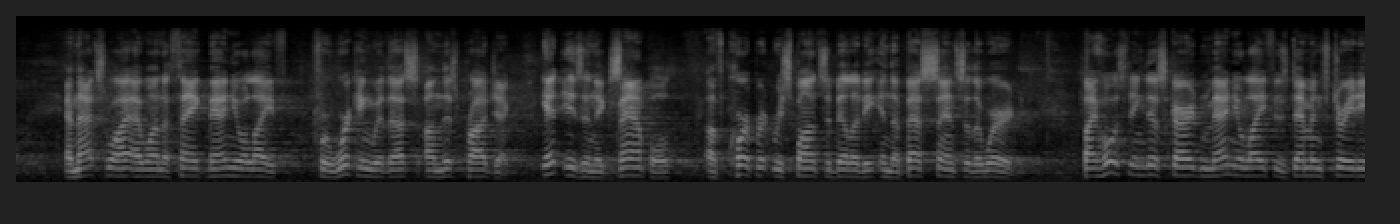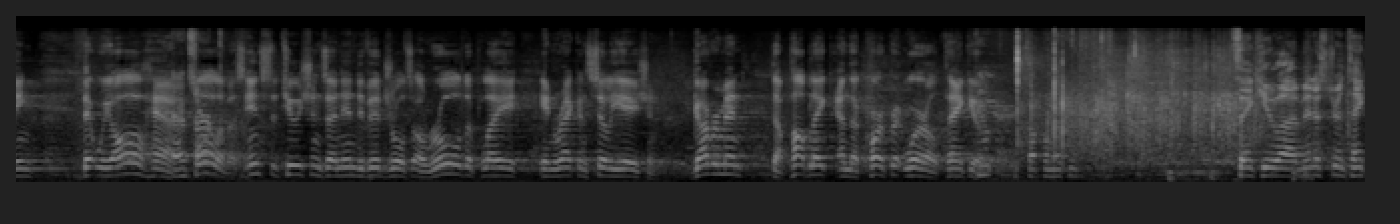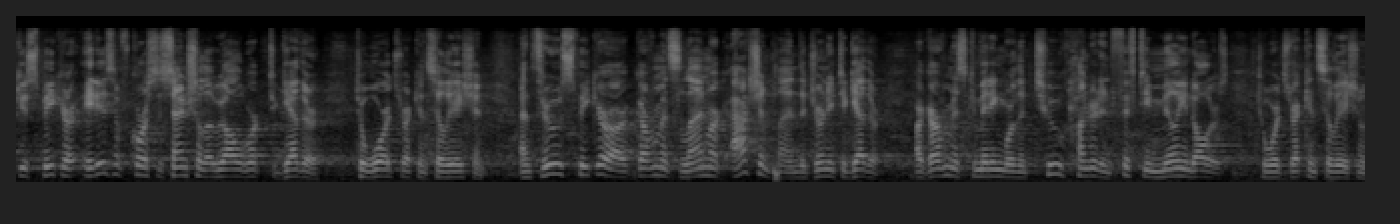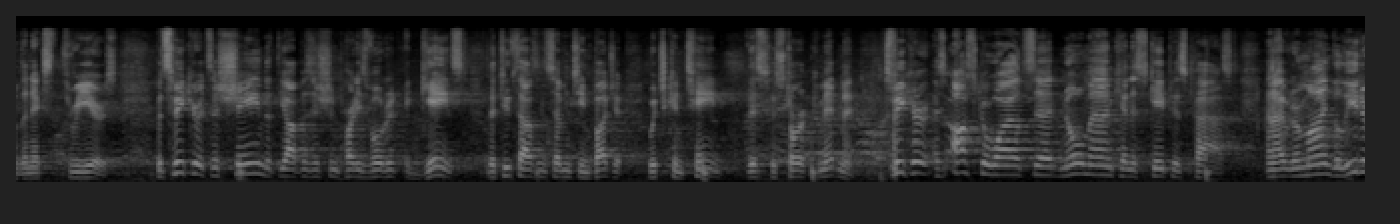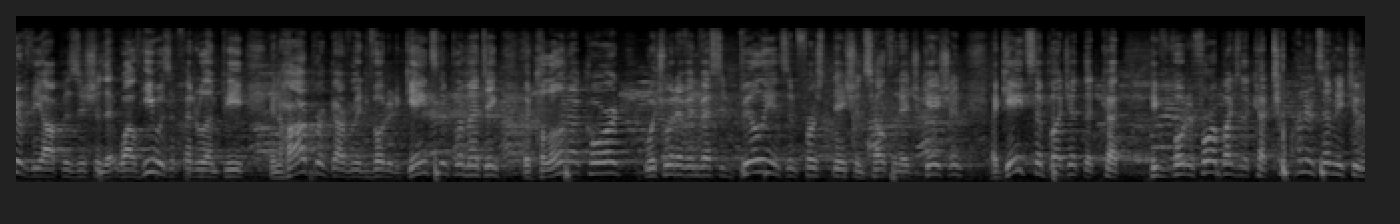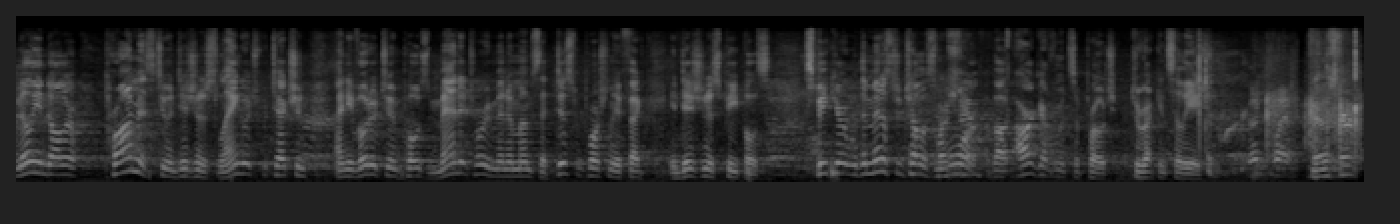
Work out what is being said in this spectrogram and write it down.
and that's why I want to thank Manulife for working with us on this project. It is an example of corporate responsibility in the best sense of the word. By hosting this garden, Manulife is demonstrating that we all have, Answer. all of us, institutions and individuals, a role to play in reconciliation. Government, the public, and the corporate world. Thank you. Supplementary. Thank you, uh, Minister, and thank you, Speaker. It is, of course, essential that we all work together towards reconciliation. And through, Speaker, our government's landmark action plan, the Journey Together, our government is committing more than $250 million towards reconciliation over the next three years. But, Speaker, it's a shame that the opposition parties voted against the 2017 budget, which contained this historic commitment. Speaker, as Oscar Wilde said, no man can escape his past. And I would remind the Leader of the Opposition that while he was a federal MP in Harper government, he voted against implementing the Kelowna Accord, which would have invested billions in First Nations health and education, against a budget that cut, he voted for a budget that cut $272 million promise to Indigenous language protection, and he voted to impose mandatory minimums that disproportionately affect Indigenous peoples. Speaker, would the minister tell us Question. more about our government's approach to reconciliation? Minister.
